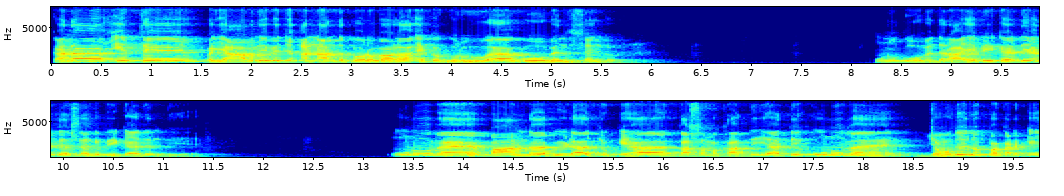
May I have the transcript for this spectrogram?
ਕਹਿੰਦਾ, ਇੱਥੇ ਪੰਜਾਬ ਦੇ ਵਿੱਚ ਆਨੰਦਪੁਰ ਵਾਲਾ ਇੱਕ ਗੁਰੂ ਹੈ, ਗੋਬਿੰਦ ਸਿੰਘ। ਉਹਨੂੰ ਗੋਬਿੰਦ ਰਾਏ ਵੀ ਕਹਿੰਦੇ ਆ ਤੇ ਸਿੰਘ ਵੀ ਕਹਿ ਦਿੰਦੇ ਆ। ਉਹਨੂੰ ਮੈਂ ਪਾਨ ਦਾ ਬੀੜਾ ਚੁੱਕਿਆ, ਕਸਮ ਖਾਧੀ ਆ ਤੇ ਉਹਨੂੰ ਮੈਂ ਜਿਉਂਦੇ ਨੂੰ ਪਕੜ ਕੇ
